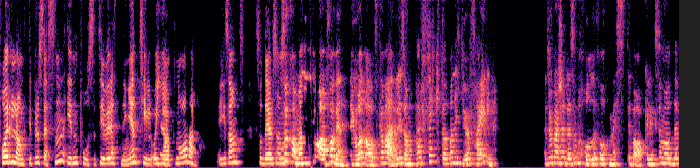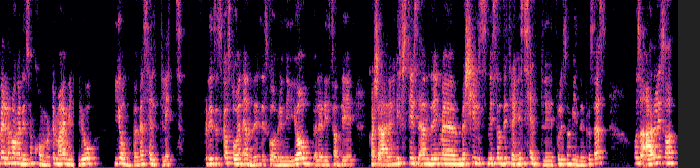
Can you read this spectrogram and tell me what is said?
for langt i prosessen i den positive retningen til å gi opp nå, da. Ikke sant? Så, liksom... så kan man ikke ha en forventning om at alt skal være liksom perfekt, og at man ikke gjør feil. Jeg tror kanskje det er det som holder folk mest tilbake, liksom. Og det er veldig mange av de som kommer til meg, vil jo jobbe med selvtillit. Fordi det skal stå en endring, de skal over i ny jobb, eller de, sånn, de kanskje er en livsstilsendring med, med, skilsmisse, og de trenger selvtillit for liksom videre prosess. Og så er det liksom at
